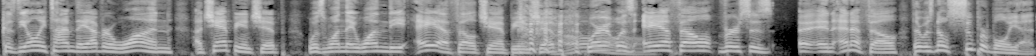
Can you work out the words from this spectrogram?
because the only time they ever won a championship was when they won the AFL championship, where it was AFL versus. Uh, in NFL, there was no Super Bowl yet.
